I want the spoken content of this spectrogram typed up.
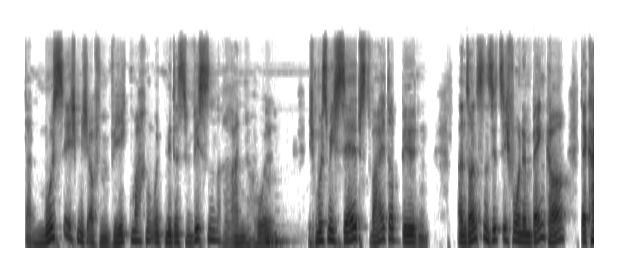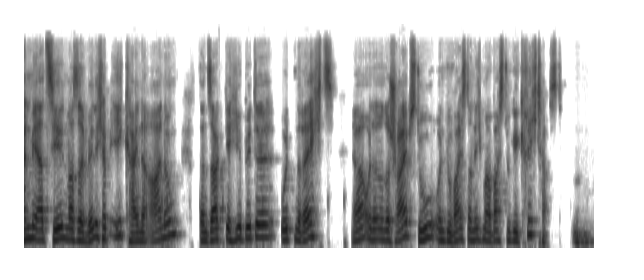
dann muss ich mich auf den Weg machen und mir das Wissen ranholen. Ich muss mich selbst weiterbilden. Ansonsten sitze ich vor einem Banker, der kann mir erzählen, was er will. Ich habe eh keine Ahnung. Dann sagt er hier bitte unten rechts, ja, und dann unterschreibst du und du weißt noch nicht mal, was du gekriegt hast. Mhm.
